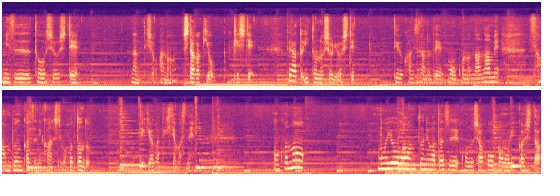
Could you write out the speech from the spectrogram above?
水通しをして何でしょうあの下書きを消してであと糸の処理をしてってっていう感じなのでもうこの斜め3分割に関してはほとんど出来上がってきてますね。この模様は本当に私この写方感を生かした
